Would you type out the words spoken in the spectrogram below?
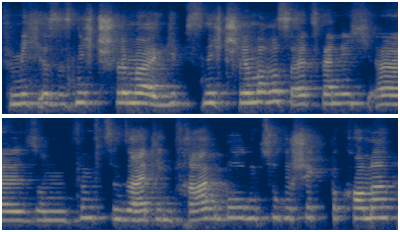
Für mich ist es nicht schlimmer, gibt es nichts Schlimmeres, als wenn ich äh, so einen 15-seitigen Fragebogen zugeschickt bekomme,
